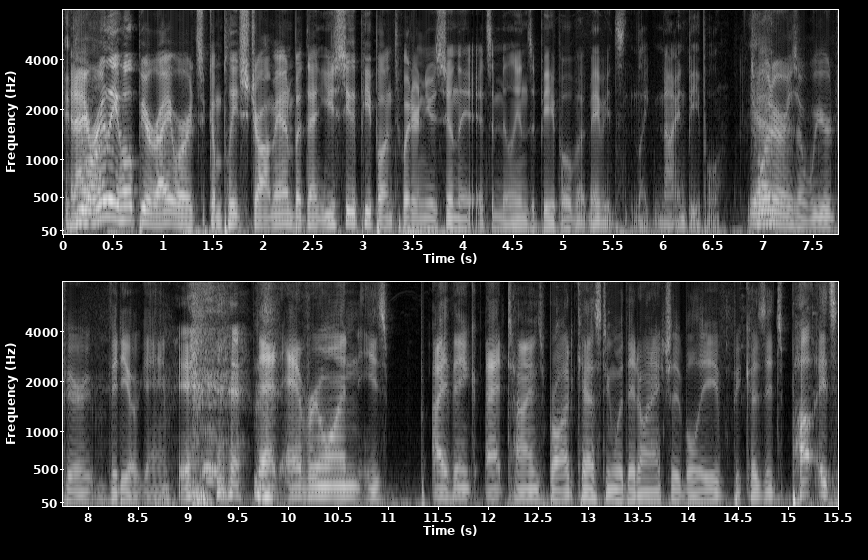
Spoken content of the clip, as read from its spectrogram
and I want- really hope you're right, where it's a complete straw man. But then you see the people on Twitter and you assume that it's millions of people, but maybe it's like nine people. Yeah. Twitter is a weird very video game that everyone is, I think, at times broadcasting what they don't actually believe because it's pu- it's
